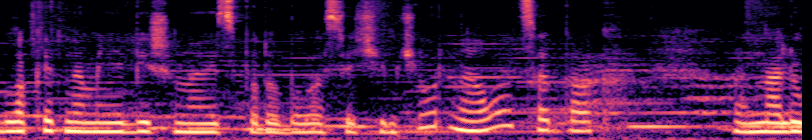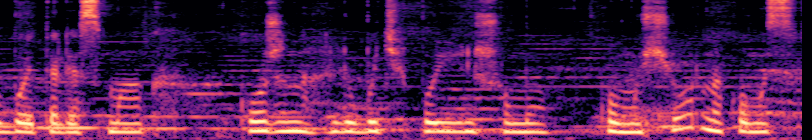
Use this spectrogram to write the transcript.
Блакитне мені більше навіть сподобалося, ніж чорне, але це так, на любителя смак. Кожен любить по-іншому. Комусь чорне, комусь,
